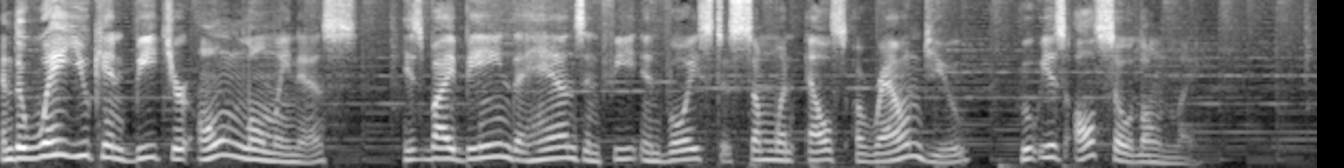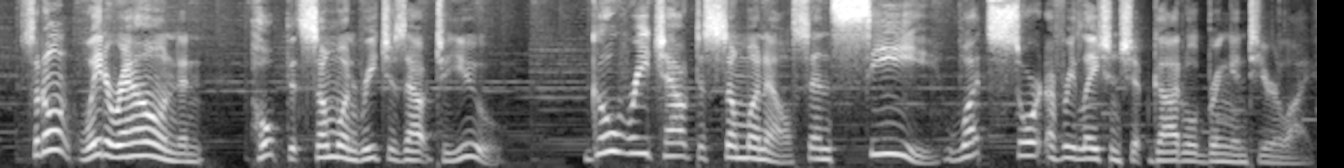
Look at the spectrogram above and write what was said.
And the way you can beat your own loneliness is by being the hands and feet and voice to someone else around you who is also lonely. So don't wait around and hope that someone reaches out to you. Go reach out to someone else and see what sort of relationship God will bring into your life.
